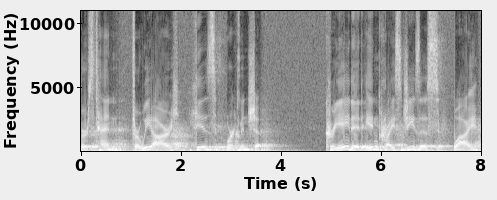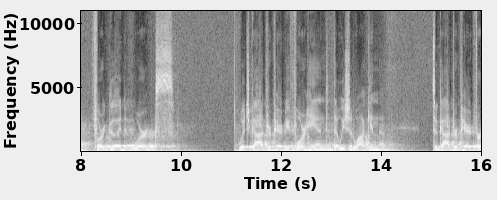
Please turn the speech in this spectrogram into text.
Verse 10 For we are his workmanship, created in Christ Jesus. Why? For good works, which God prepared beforehand that we should walk in them. So God prepared for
